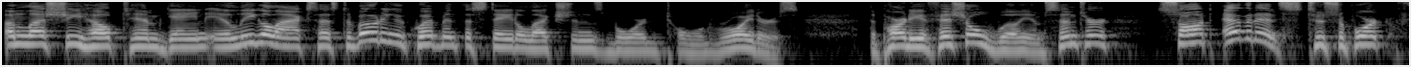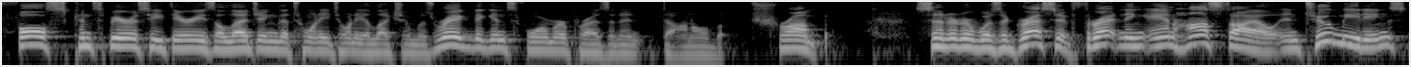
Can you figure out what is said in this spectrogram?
unless she helped him gain illegal access to voting equipment, the state elections board told Reuters. The party official, William Senter, sought evidence to support false conspiracy theories alleging the 2020 election was rigged against former President Donald Trump. Senter was aggressive, threatening, and hostile in two meetings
